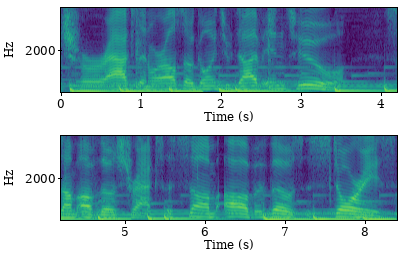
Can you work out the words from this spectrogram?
tracks. And we're also going to dive into some of those tracks, some of those stories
